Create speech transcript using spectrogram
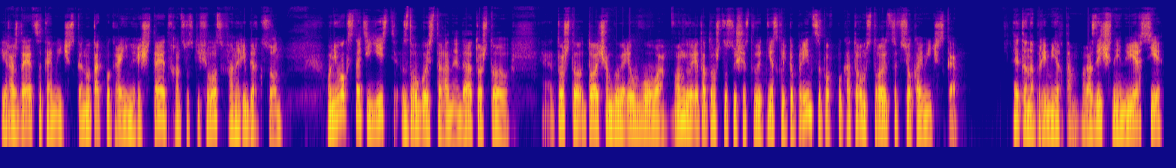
и рождается комическое. Ну, так, по крайней мере, считает французский философ Анри Бергсон. У него, кстати, есть с другой стороны, да, то, что, то, что, то, о чем говорил Вова. Он говорит о том, что существует несколько принципов, по которым строится все комическое. Это, например, там различные инверсии,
